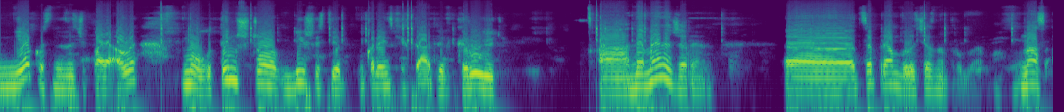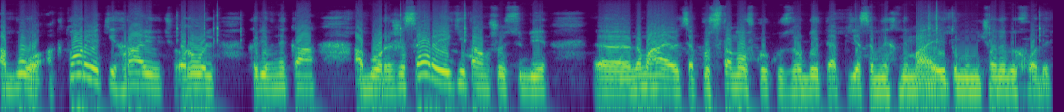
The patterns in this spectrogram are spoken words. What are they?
ніякось не зачіпає, але ну, тим, що більшості українських театрів керують а, не менеджери, це прям величезна проблема. У нас або актори, які грають роль керівника, або режисери, які там щось собі е, намагаються постановку яку зробити, а п'єси в них немає, і тому нічого не виходить.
